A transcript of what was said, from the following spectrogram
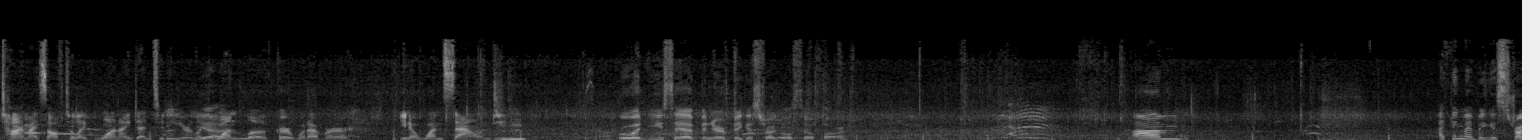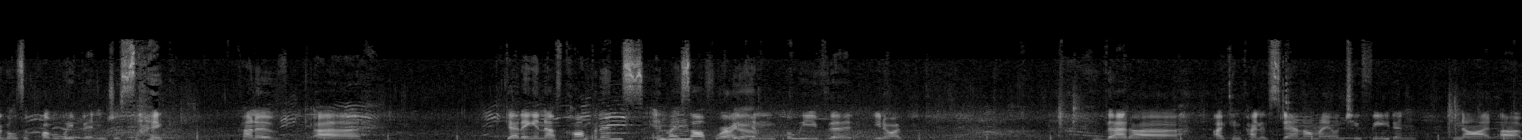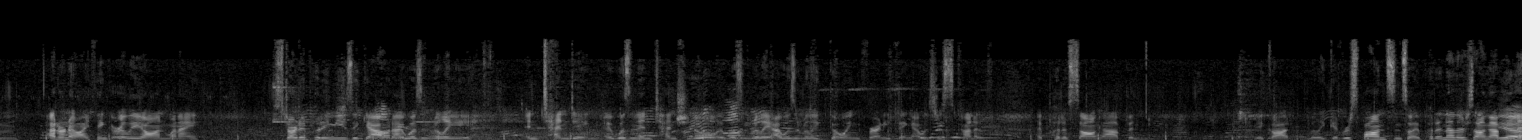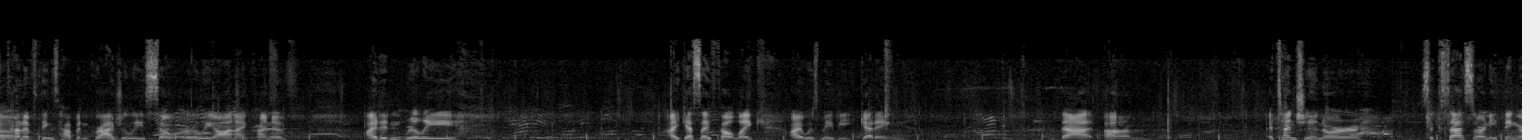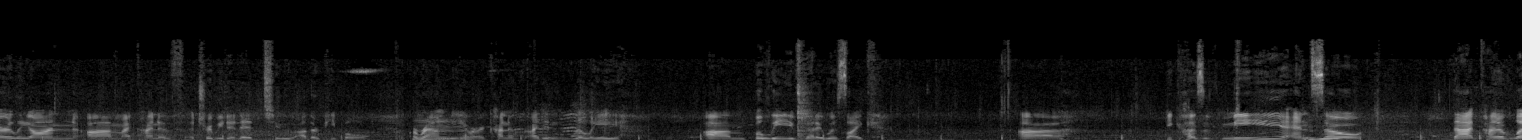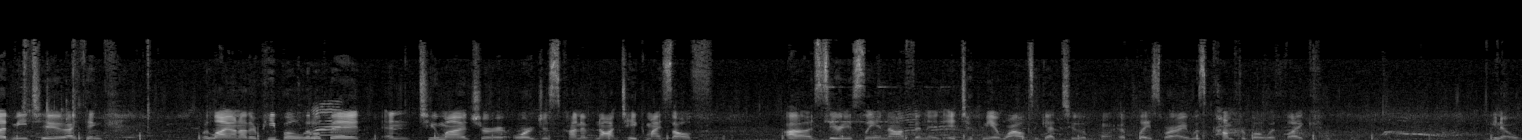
tie myself to like one identity or like Yeah. one look or whatever. You know, one sound. Or what do you say have been your biggest struggle so far? Um, I think my biggest struggles have probably been just like kind of uh, getting enough confidence in myself where Yeah. I can believe that you know I've, that uh, I can kind of stand on my own two feet and not. Um, I don't know. I think early on when I started putting music out, I wasn't really intending. It wasn't intentional. It wasn't really. I wasn't really going for anything. I was just kind of. I put a song up and it got really good response, and so I put another song up, Yeah. and then kind of things happened gradually. So early on, I kind of, I didn't really. I guess I felt like I was maybe getting that um, attention or success or anything early on. Um, I kind of attributed it to other people around me, or kind of I didn't really um, believe that it was like uh, because of me, and so that kind of led me to I think rely on other people a little bit and too much, or or just kind of not take myself uh, seriously enough. And it, it took me a while to get to a point, a place where I was comfortable with like you know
